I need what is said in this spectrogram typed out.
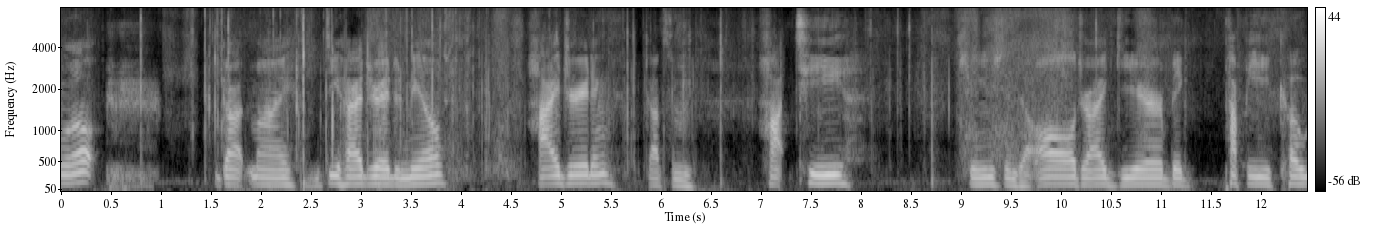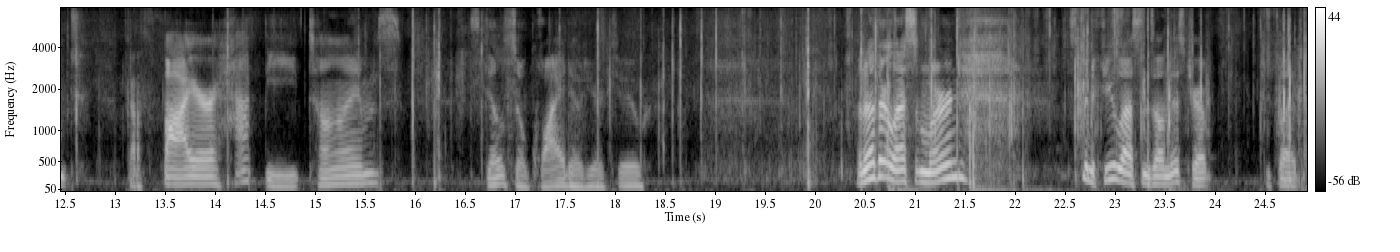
Well, got my dehydrated meal, hydrating, got some hot tea, changed into all dry gear, big puffy coat, got a fire, happy times. Still so quiet out here too. Another lesson learned. It's been a few lessons on this trip, but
